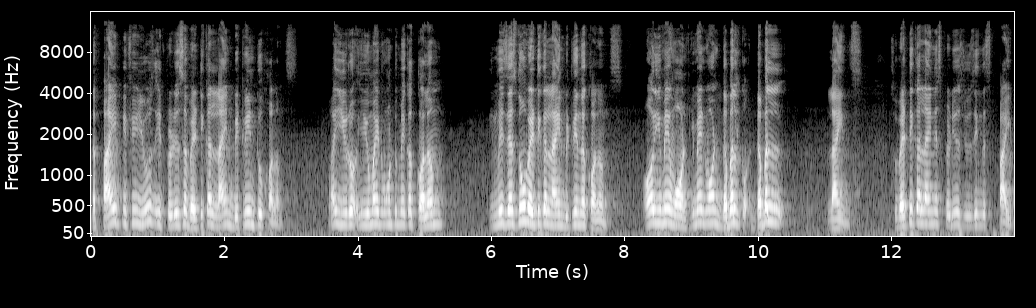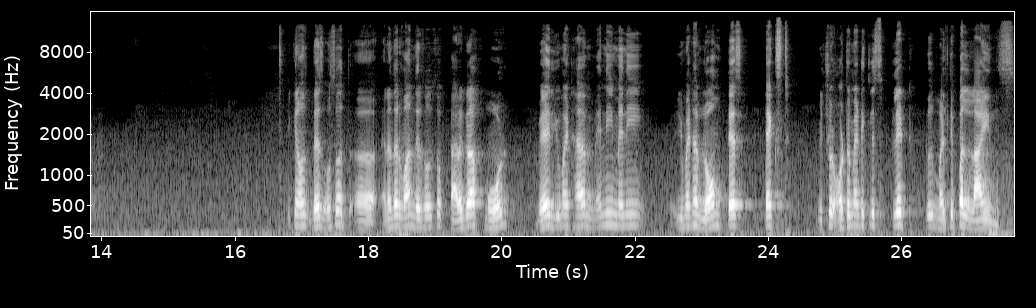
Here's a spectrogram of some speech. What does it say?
the pipe if you use it produces a vertical line between two columns. Why you, you might want to make a column in which there is no vertical line between the columns or you may want you may want double double lines so, vertical line is produced using this pipe. You can also, there is also uh, another one there is also paragraph mode where you might have many many you might have long test text which should automatically split to multiple lines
